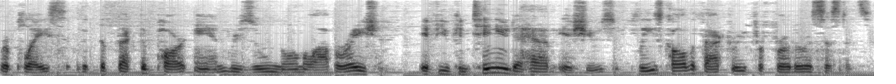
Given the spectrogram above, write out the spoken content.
Replace the defective part and resume normal operation. If you continue to have issues, please call the factory for further assistance.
